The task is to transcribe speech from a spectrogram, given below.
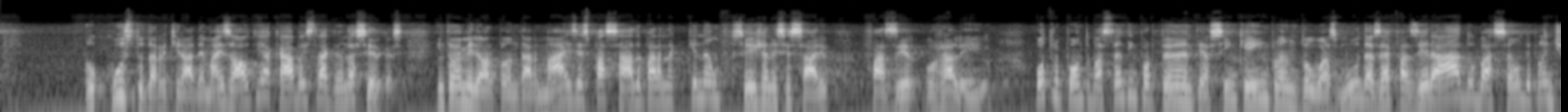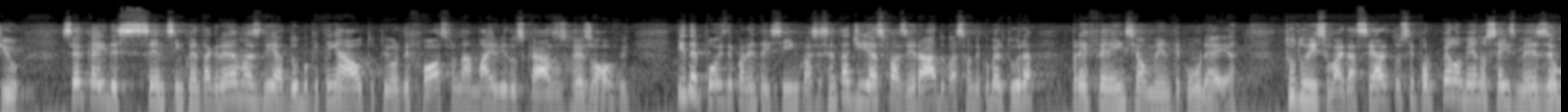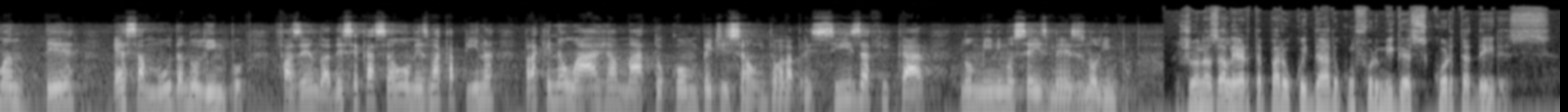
o custo da retirada é mais alto e acaba estragando as cercas. Então é melhor plantar mais espaçado para que não seja necessário fazer o raleio. Outro ponto bastante importante, assim que implantou as mudas, é fazer a adubação de plantio. Cerca de 150 gramas de adubo que tenha alto teor de fósforo, na maioria dos casos, resolve. E depois de 45 a 60 dias, fazer a adubação de cobertura, preferencialmente com ureia. Tudo isso vai dar certo se por pelo menos seis meses eu manter essa muda no limpo, fazendo a dessecação ou mesmo a capina para que não haja mato competição. Então ela precisa ficar no mínimo seis meses no limpo. Jonas alerta para o cuidado com formigas cortadeiras.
